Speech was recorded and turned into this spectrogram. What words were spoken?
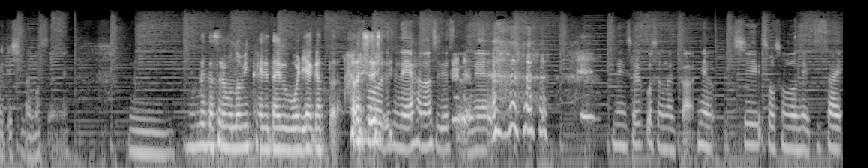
えてしまいますよね。うん、なんかそれも飲み会でだいぶ盛り上がった話ですそうですね話ですよね。ねそれこそなんかね私そうそのね実際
